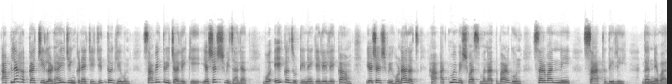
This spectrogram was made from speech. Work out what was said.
आपल्या हक्काची लढाई जिंकण्याची जिद्द घेऊन सावित्रीच्या लेखी यशस्वी झाल्यात व एकजुटीने केलेले काम यशस्वी होणारच हा आत्मविश्वास मनात बाळगून सर्वांनी साथ दिली. धन्यवाद.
